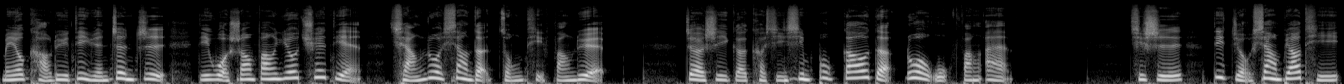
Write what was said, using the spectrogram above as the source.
没有考虑地缘政治敌我双方优缺点、强弱项的总体方略。这是一个可行性不高的落伍方案。其实，第九项标题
